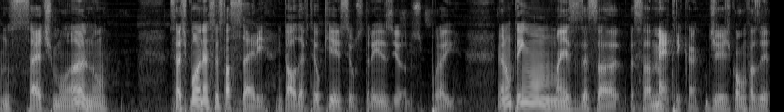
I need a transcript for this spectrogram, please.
no sétimo ano. Sétimo ano é a sexta série. Então ela deve ter o quê? Seus 13 anos, por aí. Eu não tenho mais essa, essa métrica de, de como fazer.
